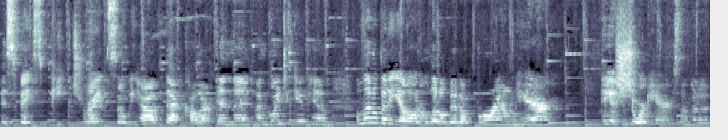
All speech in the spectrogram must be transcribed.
his face peach, right? So we have that color and then I'm going to give him a little bit of yellow and a little bit of brown hair. He has short hair, so I'm gonna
